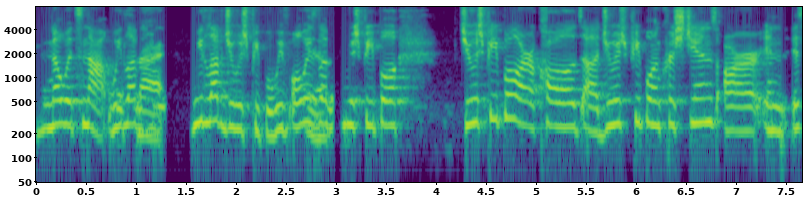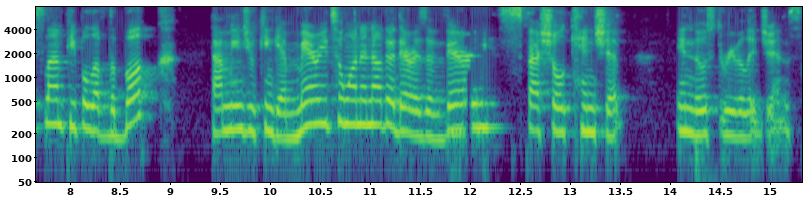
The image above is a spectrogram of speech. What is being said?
No, it's not. We love not. We love Jewish people. We've always Yeah. loved Jewish people. Jewish people are called uh, Jewish people and Christians are in Islam people of the book. That means you can get married to one another. There is a very special kinship in those three religions.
